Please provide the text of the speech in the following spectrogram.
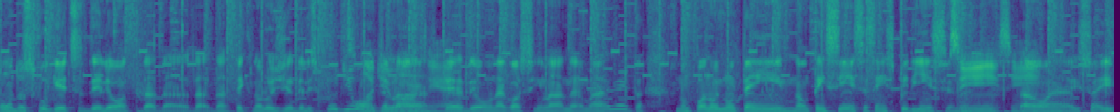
um dos foguetes dele ontem, da, da, da- da tecnologia dele, explodiu, Explodiu ontem lá, ontem, né? é. Perdeu um negocinho lá, né? Mas então, não, não, não, tem, não tem ciência sem experiência, né? Sim, sim. Então é isso aí.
